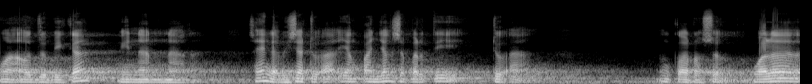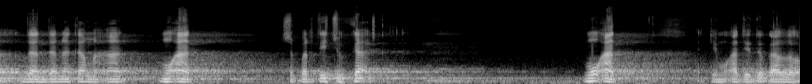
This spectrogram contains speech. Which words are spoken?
wa a'udzubika minan nar. Saya nggak bisa doa yang panjang seperti doa engkau Rasul. Wala dan danaka ma'at mu'at. Seperti juga muat. Jadi muat itu kalau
